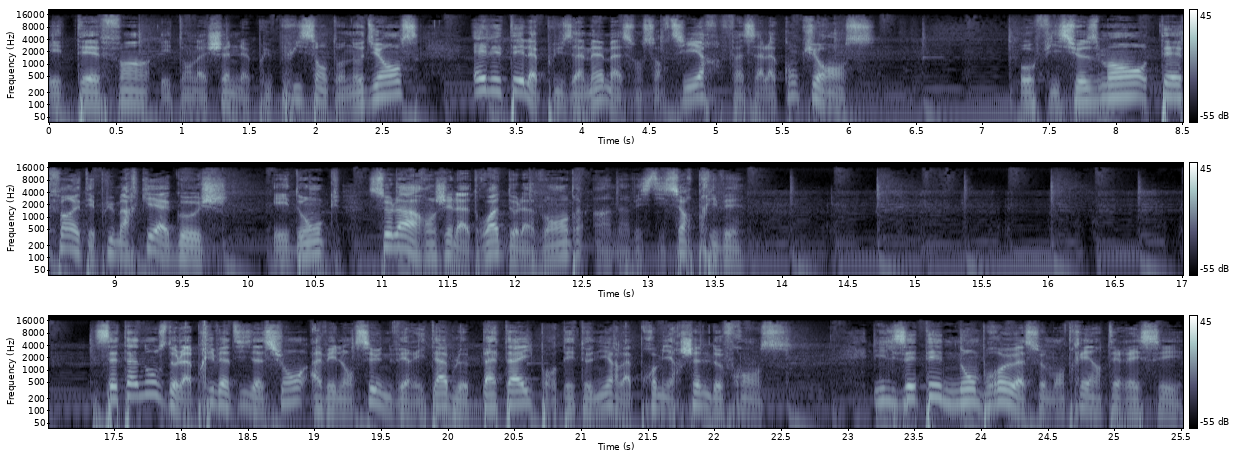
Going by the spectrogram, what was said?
Et TF1 étant la chaîne la plus puissante en audience, elle était la plus à même à s'en sortir face à la concurrence. Officieusement, TF1 était plus marqué à gauche, et donc cela arrangeait la droite de la vendre à un investisseur privé. Cette annonce de la privatisation avait lancé une véritable bataille pour détenir la première chaîne de France. Ils étaient nombreux à se montrer intéressés.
